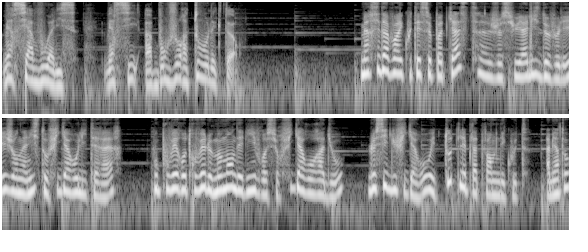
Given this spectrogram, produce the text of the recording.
Merci à vous, Alice. Merci à bonjour à tous vos lecteurs. Merci d'avoir écouté ce podcast. Je suis Alice Develay, journaliste au Figaro Littéraire. Vous pouvez retrouver le moment des livres sur Figaro Radio, le site du Figaro et toutes les plateformes d'écoute. À bientôt.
